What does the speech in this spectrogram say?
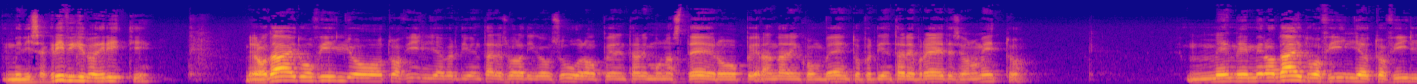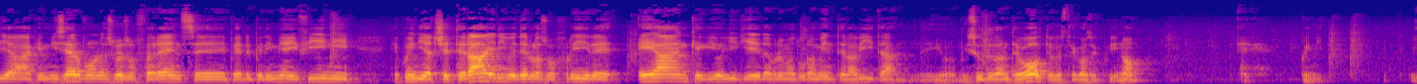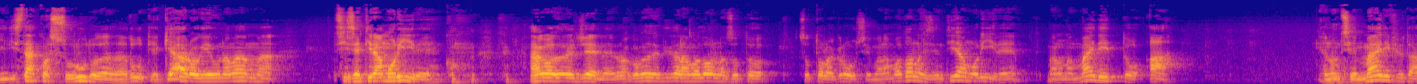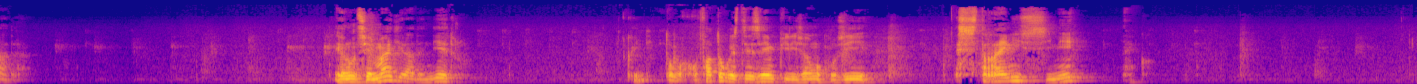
me li sacrifichi i tuoi diritti? Me lo dai tuo figlio o tua figlia per diventare suora di clausura o per entrare in monastero o per andare in convento o per diventare prete se non lo metto? Me, me, me, lo dai tua figlia o tua figlia che mi servono le sue sofferenze per, per, i miei fini e quindi accetterai di vederla soffrire e anche che io gli chieda prematuramente la vita? Io ho vissuto tante volte queste cose qui, no? Eh, quindi il distacco assoluto da, da tutti. È chiaro che una mamma si sentirà morire una cosa del genere, no? come sentito la Madonna sotto, sotto, la croce, ma la Madonna si sentiva morire, ma non ha mai detto ah, e non si è mai rifiutata, e non si è mai tirata indietro. Quindi ho fatto questi esempi, diciamo così, estremissimi, ecco,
